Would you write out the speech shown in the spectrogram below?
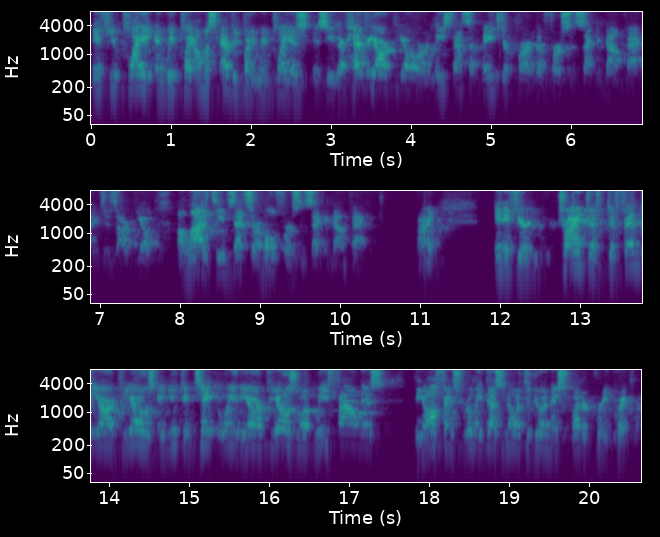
If you play, and we play almost everybody we play is, is either heavy RPO or at least that's a major part of their first and second down packages. RPO. A lot of teams, that's their whole first and second down package. All right. And if you're trying to defend the RPOs and you can take away the RPOs, what we found is the offense really doesn't know what to do and they sputter pretty quickly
